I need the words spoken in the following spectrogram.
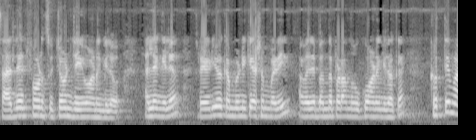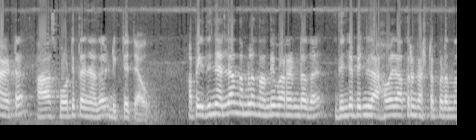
സാറ്റലൈറ്റ് ഫോൺ സ്വിച്ച് ഓൺ ചെയ്യുവാണെങ്കിലോ അല്ലെങ്കിൽ റേഡിയോ കമ്മ്യൂണിക്കേഷൻ വഴി അവരെ ബന്ധപ്പെടാൻ നോക്കുവാണെങ്കിലൊക്കെ കൃത്യമായിട്ട് ആ സ്പോട്ടിൽ തന്നെ അത് ഡിക്റ്റേറ്റ് ആവും. അപ്പോൾ ഇതിനെല്ലാം നമ്മൾ നന്ദി പറയേണ്ടത് ഇതിന്റെ പിന്നിൽ അഹോരാത്രം കഷ്ടപ്പെടുന്ന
